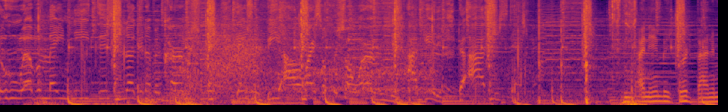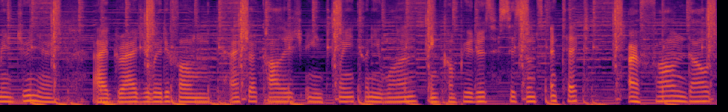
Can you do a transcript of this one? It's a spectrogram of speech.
To whoever may need this nugget of encouragement, things will be alright, so put your it. I get it. The odds seem stacked. My name is George Bannerman Jr. I graduated from Antioch College in 2021 in Computers, Systems and Tech. I found out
